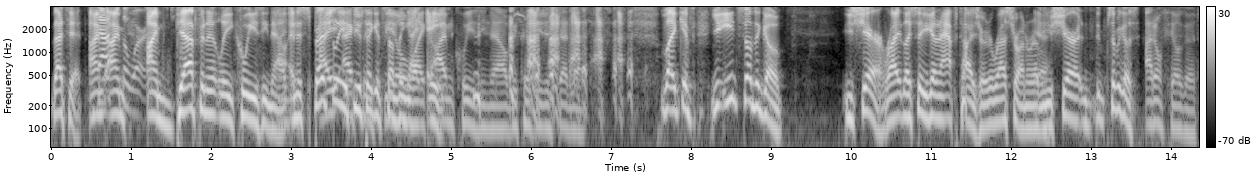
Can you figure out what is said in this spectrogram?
that's it. I'm That's I'm the worst. I'm definitely queasy now, and especially I if you think it's feel something like I ate. I'm queasy now because you just said that. like if you eat something, go. You share, right? Let's say you get an appetizer at a restaurant or whatever. Yeah. You share it, and somebody goes, I don't feel good.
